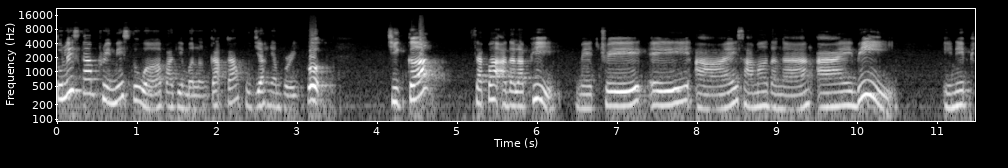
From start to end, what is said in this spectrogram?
Tuliskan premis 2 bagi melengkapkan hujah yang berikut. Jika siapa adalah P? Metrik AI sama dengan IB. Ini P.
